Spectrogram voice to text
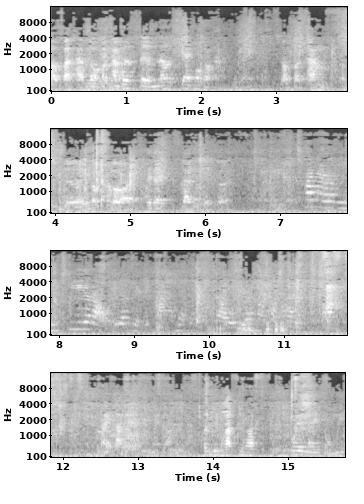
สอบปากคำสอบปากคำเพิ่มเติมแล้วแก้ข้อกล่าวหา สอบปากคำเจอสอบก่อนให้ได้รายละเอียดก่อนถ้าในวันนี้ที่เราเรียกเด็กๆมาทั้งหมดเนี่ยเราเรียกมาทำอะไรไม่ต่ำคนที่พัดที่พัดคุยไม่สูงนี่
